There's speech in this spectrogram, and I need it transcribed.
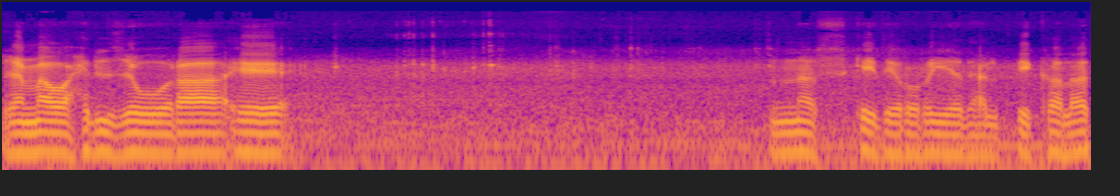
زعما واحد الجو رائع. الناس كيديروا الرياضة على البيكالات.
